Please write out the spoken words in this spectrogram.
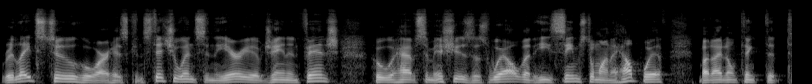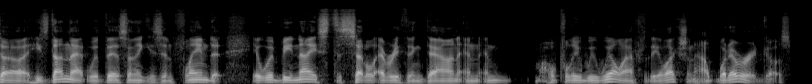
relates to, who are his constituents in the area of Jane and Finch, who have some issues as well that he seems to want to help with. But I don't think that uh, he's done that with this. I think he's inflamed it. It would be nice to settle everything down, and and hopefully we will after the election, how, whatever it goes.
